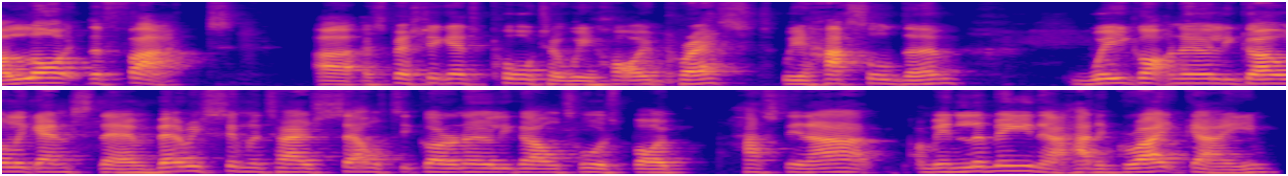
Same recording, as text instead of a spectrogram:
I like the fact, uh, especially against Porto, we high pressed, we hassled them. We got an early goal against them, very similar to how Celtic got an early goal to us by hassling out. I mean, Lemina had a great game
